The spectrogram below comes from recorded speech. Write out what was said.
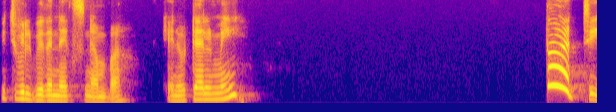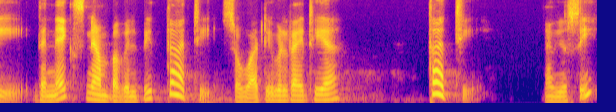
Which will be the next number? Can you tell me? 30. The next number will be 30. So what you will write here? 30. Now you see,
